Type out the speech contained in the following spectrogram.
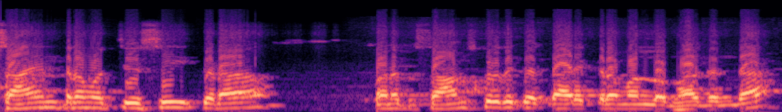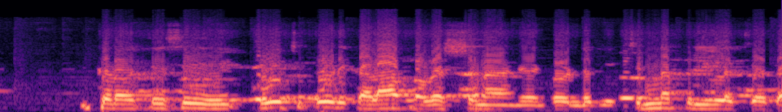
సాయంత్రం వచ్చేసి ఇక్కడ మనకు సాంస్కృతిక కార్యక్రమంలో భాగంగా ఇక్కడ వచ్చేసి కూచిపూడి కళా ప్రదర్శన అనేటువంటిది చిన్న పిల్లల చేత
